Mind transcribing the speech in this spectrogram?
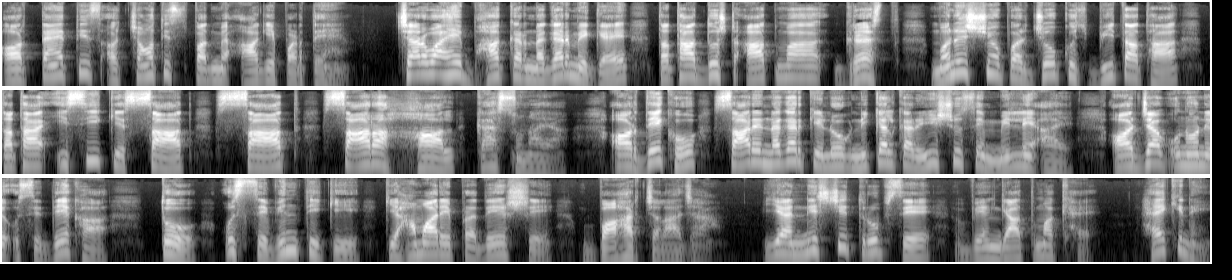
और तैतीस और चौंतीस पद में आगे पढ़ते हैं। चरवाहे भागकर नगर में गए, तथा दुष्ट आत्मा ग्रस्त। मनुष्यों पर जो कुछ बीता था, तथा इसी के साथ साथ सारा हाल कह सुनाया। और देखो, सारे नगर के लोग निकलकर यीशु से मिलने आए, और जब उन्होंने उसे देखा तो उससे विनती की कि हमारे प्रदेश से बाहर चला जा। यह निश्चित रूप से व्यंग्यात्मक है है कि नहीं?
